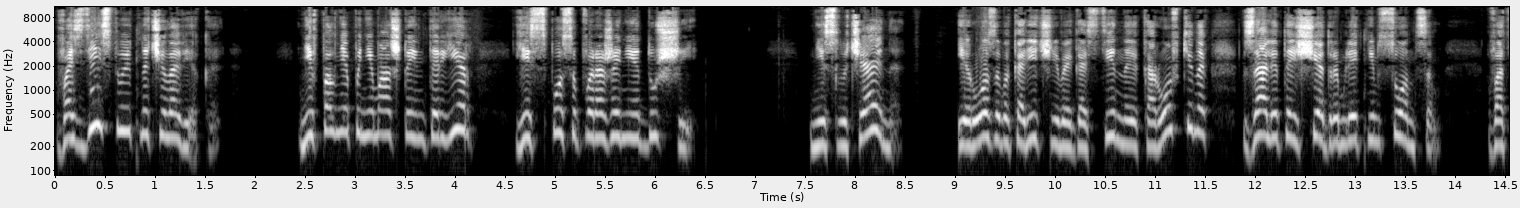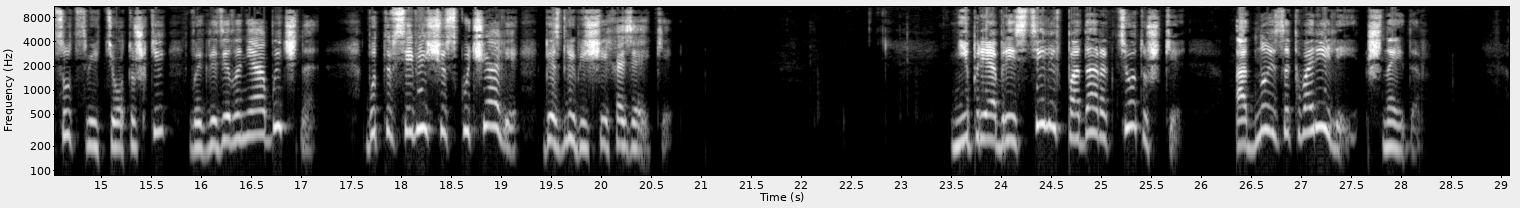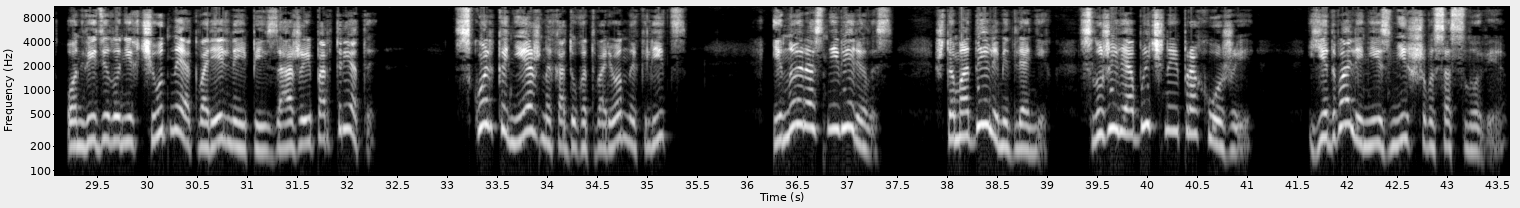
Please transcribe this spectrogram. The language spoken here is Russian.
воздействуют на человека. Не вполне понимал, что интерьер есть способ выражения души. Не случайно и розово-коричневая гостиная Коровкиных, залитая щедрым летним солнцем, в отсутствии тетушки выглядела необычно, будто все вещи скучали без любящей хозяйки не приобрести ли в подарок тетушке одну из акварелей Шнейдер. Он видел у них чудные акварельные пейзажи и портреты. Сколько нежных, одухотворенных лиц! Иной раз не верилось, что моделями для них служили обычные прохожие, едва ли не из низшего сословия.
